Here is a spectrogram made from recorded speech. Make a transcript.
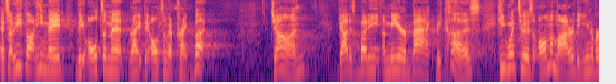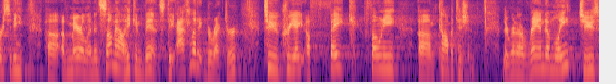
And so he thought he made the ultimate right the ultimate prank. But john got his buddy Amir back because he went to his alma mater, the University uh, of Maryland, and somehow he convinced the athletic director to create a fake, phony um, competition. They were going to randomly choose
